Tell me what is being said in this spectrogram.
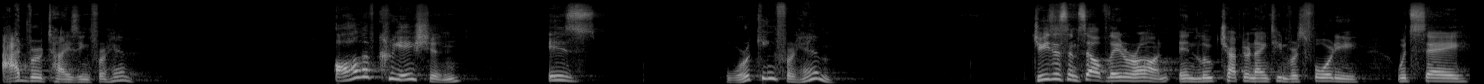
advertising for him. All of creation is working for him. Jesus himself, later on in Luke chapter 19, verse 40, would say,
